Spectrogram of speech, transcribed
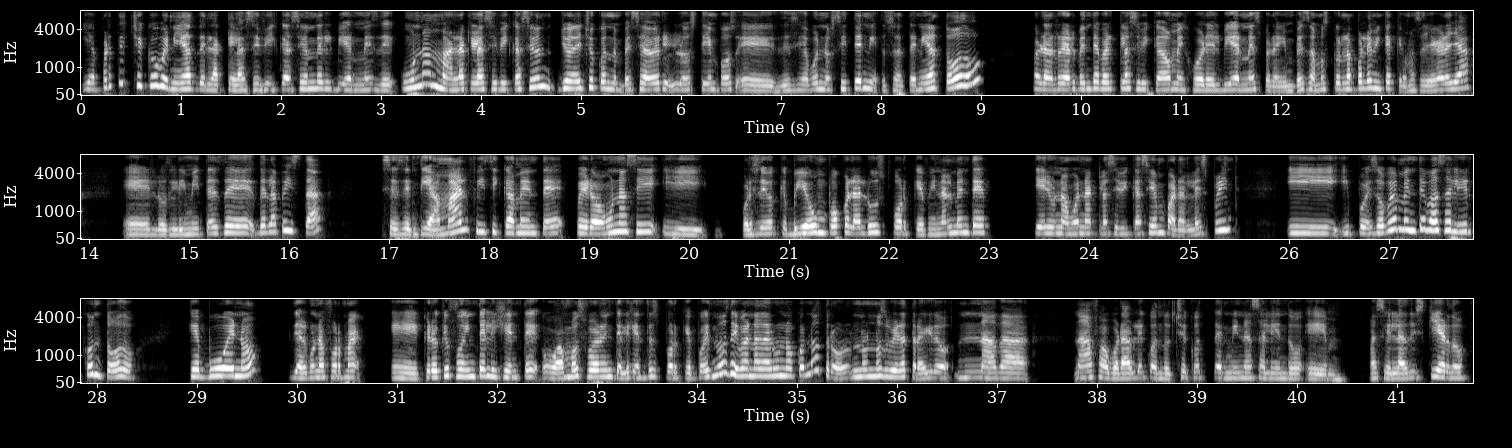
Y aparte Checo venía de la clasificación del viernes, de una mala clasificación. Yo de hecho cuando empecé a ver los tiempos eh, decía, bueno, sí tenía, o sea, tenía todo para realmente haber clasificado mejor el viernes, pero ahí empezamos con la polémica que vamos a llegar allá, eh, los límites de, de la pista. Se sentía mal físicamente, pero aún así, y por eso digo que vio un poco la luz porque finalmente tiene una buena clasificación para el sprint y, pues obviamente va a salir con todo. Qué bueno de alguna forma eh, creo que fue inteligente o ambos fueron inteligentes porque pues no se iban a dar uno con otro, no nos hubiera traído nada, nada favorable cuando Checo termina saliendo em, hacia el lado izquierdo.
